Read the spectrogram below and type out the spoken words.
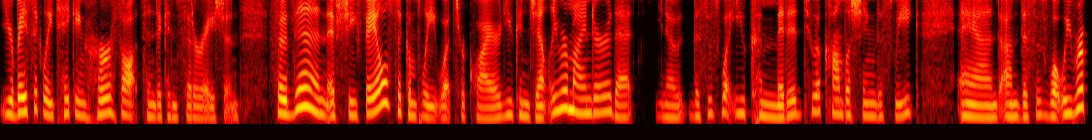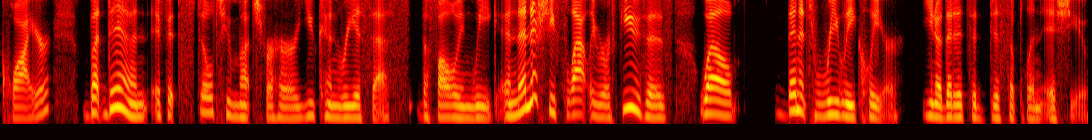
You're basically taking her thoughts into consideration. So then, if she fails to complete what's required, you can gently remind her that you know, this is what you committed to accomplishing this week, and um, this is what we require. But then, if it's still too much for her, you can reassess the following week. And then, if she flatly refuses, well, then it's really clear, you know, that it's a discipline issue.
